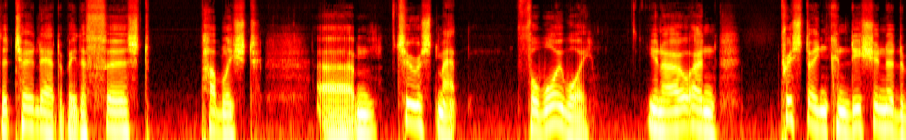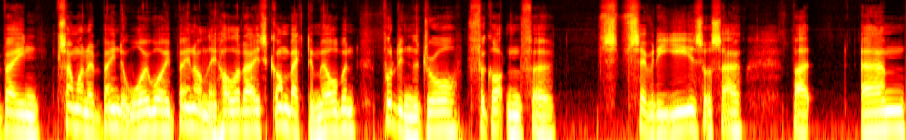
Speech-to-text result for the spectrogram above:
that turned out to be the first published um, tourist map for Woy Woy, you know, and pristine condition. It Had been someone had been to Woy Woy, been on their holidays, gone back to Melbourne, put in the drawer, forgotten for seventy years or so, but um,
